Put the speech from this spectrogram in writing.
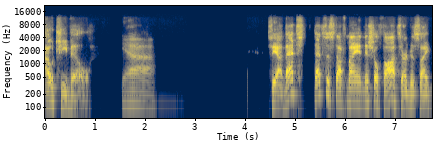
ouchieville. Yeah. So yeah, that's that's the stuff. My initial thoughts are just like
